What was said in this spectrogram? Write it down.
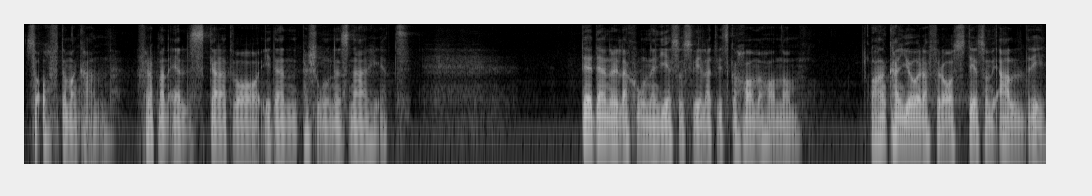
så ofta man kan för att man älskar att vara i den personens närhet. Det är den relationen Jesus vill att vi ska ha med honom. Och han kan göra för oss det som vi aldrig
